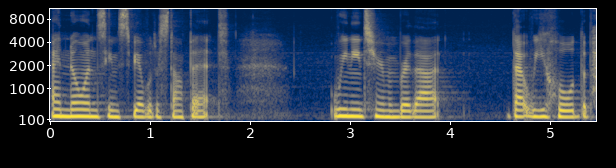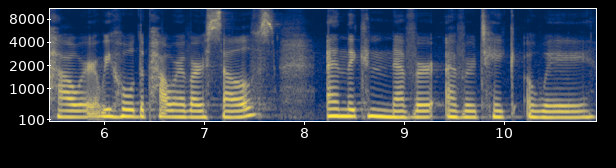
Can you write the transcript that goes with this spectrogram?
and no one seems to be able to stop it. We need to remember that that we hold the power. We hold the power of ourselves, and they can never ever take away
